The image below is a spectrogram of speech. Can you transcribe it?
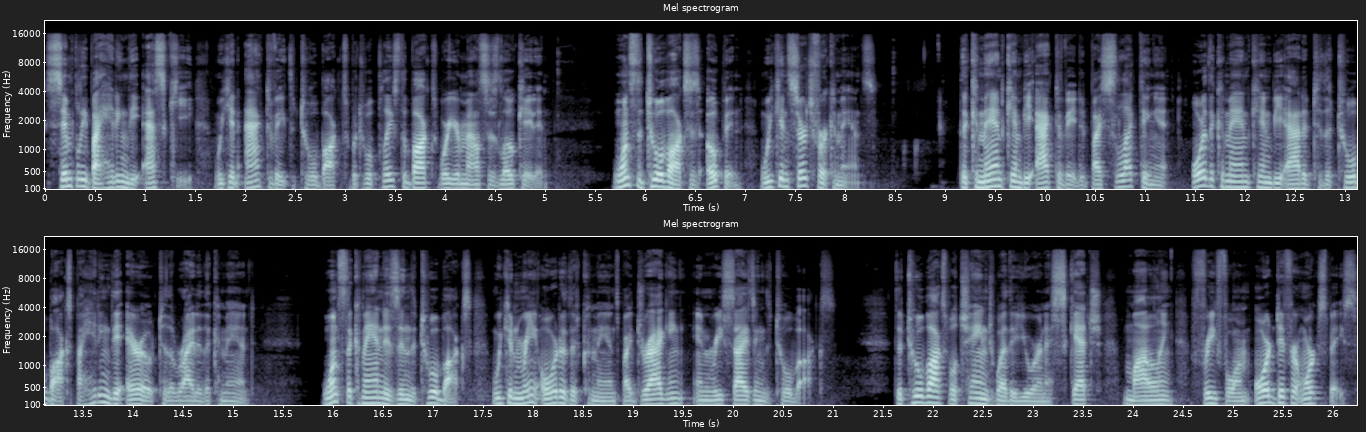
Simply by hitting the S key, we can activate the toolbox, which will place the box where your mouse is located. Once the toolbox is open, we can search for commands. The command can be activated by selecting it, or the command can be added to the toolbox by hitting the arrow to the right of the command. Once the command is in the toolbox, we can reorder the commands by dragging and resizing the toolbox. The toolbox will change whether you are in a sketch, modeling, freeform, or different workspace.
